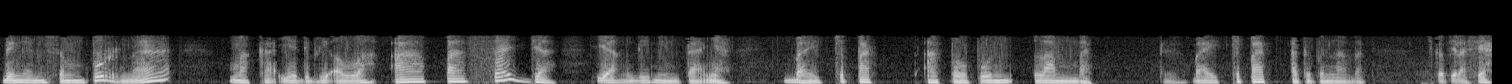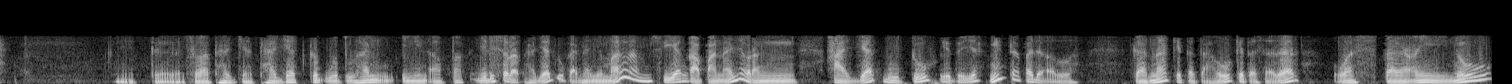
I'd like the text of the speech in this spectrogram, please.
dengan sempurna maka ia diberi Allah apa saja yang dimintanya baik cepat ataupun lambat. Baik cepat ataupun lambat Cukup jelas ya. Itu sholat hajat. Hajat kebutuhan ingin apa. Jadi sholat hajat bukan hanya malam. Siang kapan aja orang hajat butuh gitu ya. Minta pada Allah. Karena kita tahu, kita sadar. Wasta'inu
